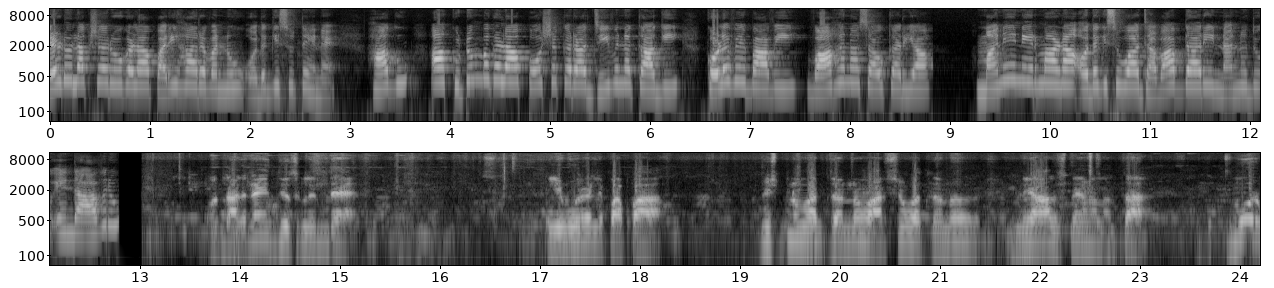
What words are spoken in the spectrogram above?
ಎರಡು ಲಕ್ಷ ರುಗಳ ಪರಿಹಾರವನ್ನು ಒದಗಿಸುತ್ತೇನೆ. ಹಾಗೂ ಆ ಕುಟುಂಬಗಳ ಪೋಷಕರ ಜೀವನಕ್ಕಾಗಿ ಕೊಳವೆ ಬಾವಿ, ವಾಹನ ಸೌಕರ್ಯ, ಮನೆ ನಿರ್ಮಾಣ ಒದಗಿಸುವ ಜವಾಬ್ದಾರಿ ನನ್ನದು ಎಂದ ಅವರು. ಒಂದು ಹದಿನೈದು ದಿವಸಗಳಿಂದ ಈ ಊರಲ್ಲಿ ಪಾಪ ವಿಷ್ಣುವರ್ಧನ್, ಹರ್ಷವರ್ಧನ್, ನಿಹಾಲ್ ಸ್ನೇಹಲ್ ಅಂತ ಮೂರು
